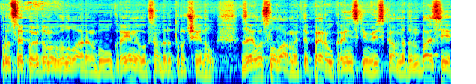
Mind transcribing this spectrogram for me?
Про це повідомив голова РНБО України Олександр Турчинов. За його словами, тепер українським військам на Донбасі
